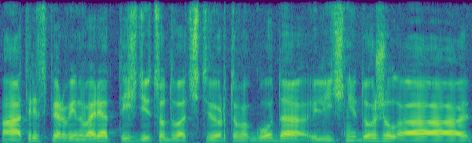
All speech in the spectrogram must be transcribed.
А 31 января 1924 года Ильич не дожил, а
